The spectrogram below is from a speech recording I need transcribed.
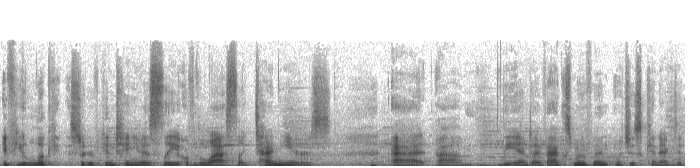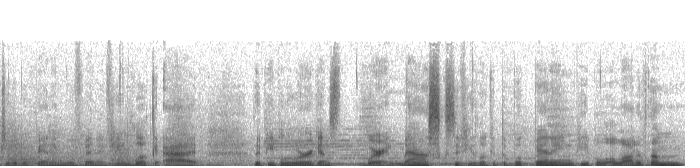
if you look sort of continuously over the last like ten years at um, the anti-vax movement, which is connected to the book banning movement, if you look at the people who are against wearing masks, if you look at the book banning people, a lot of them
